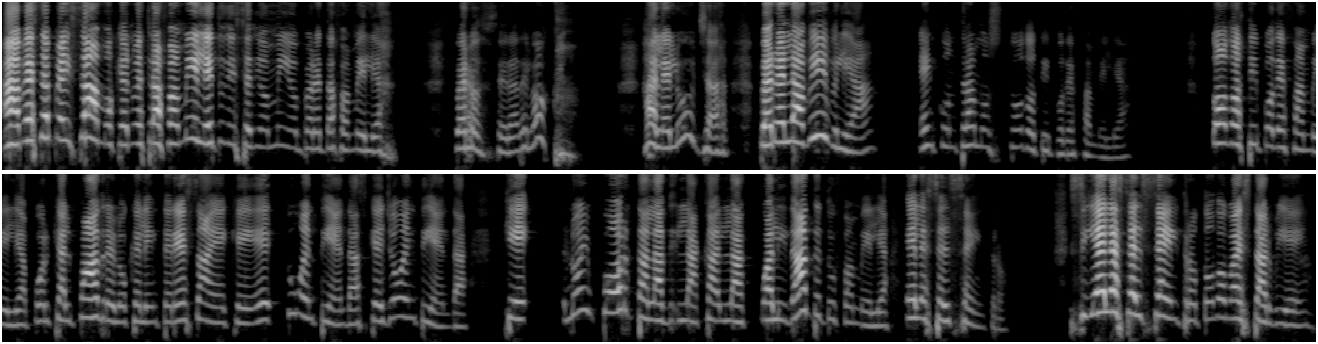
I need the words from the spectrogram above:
a veces pensamos que nuestra familia, y tú dices, Dios mío, pero esta familia, pero será de loco. Aleluya. Pero en la Biblia encontramos todo tipo de familia. Todo tipo de familia, porque al Padre lo que le interesa es que tú entiendas, que yo entienda, que no importa la, la cualidad de tu familia, Él es el centro. Si Él es el centro, todo va a estar bien.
